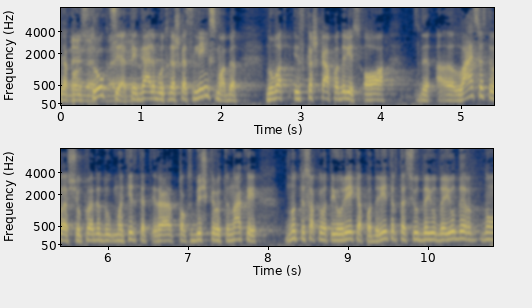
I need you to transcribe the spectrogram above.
dekonstrukcija, mega, tai gali būti kažkas linksmo, bet, nu, vat, jis kažką padarys. O e, laisvės tai aš jau pradedu matyti, kad yra toks biški rutina, kai, nu, tiesiog vat, jau reikia padaryti ir tas juda, juda, juda ir, nu,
